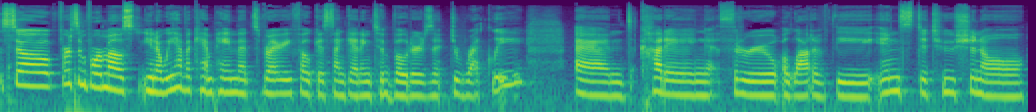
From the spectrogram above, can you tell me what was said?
So, first and foremost, you know, we have a campaign that's very focused on getting to voters directly and cutting through a lot of the institutional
